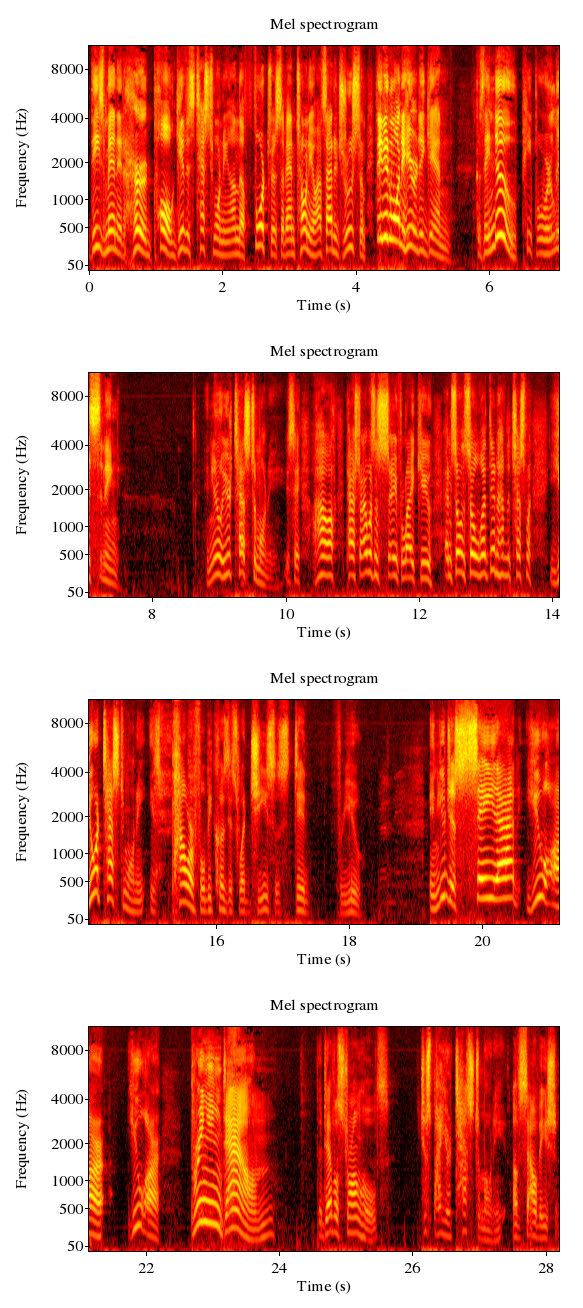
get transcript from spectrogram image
These men had heard Paul give his testimony on the fortress of Antonia outside of Jerusalem. They didn't want to hear it again because they knew people were listening. And you know, your testimony, you say, Oh, Pastor, I wasn't saved like you, and so and so, I didn't have the testimony. Your testimony is powerful because it's what Jesus did for you. And you just say that, you are, you are bringing down the devil's strongholds just by your testimony of salvation.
